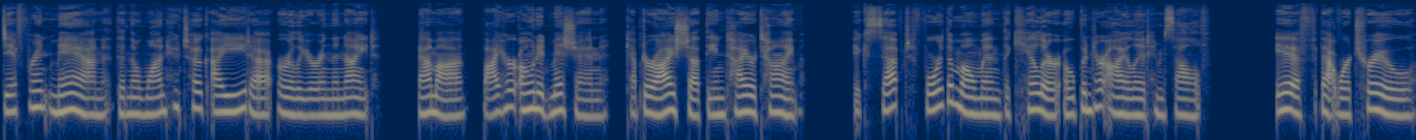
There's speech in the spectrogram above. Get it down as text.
different man than the one who took Aida earlier in the night. Emma, by her own admission, kept her eyes shut the entire time, except for the moment the killer opened her eyelid himself. If that were true,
